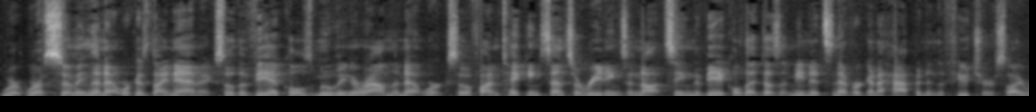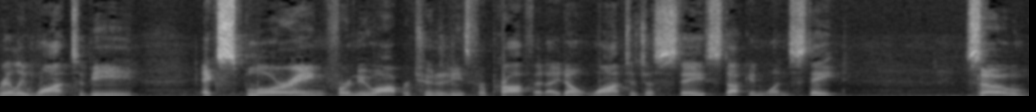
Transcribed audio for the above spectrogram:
we're, we're, assuming the network is dynamic. So the vehicle is moving around the network. So if I'm taking sensor readings and not seeing the vehicle, that doesn't mean it's never going to happen in the future. So I really want to be exploring for new opportunities for profit. I don't want to just stay stuck in one state. So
